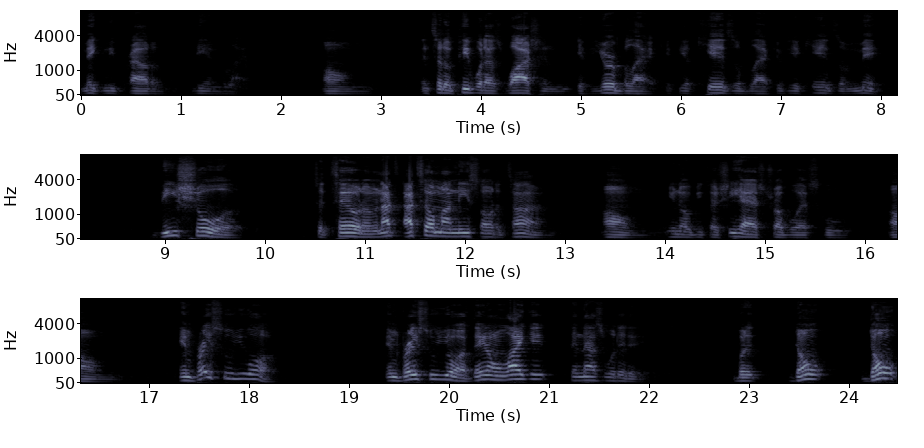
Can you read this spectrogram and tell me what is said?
make me proud of being black. Um, and to the people that's watching, if you're black, if your kids are black, if your kids are mixed, be sure to tell them. And I, I tell my niece all the time, um, you know, because she has trouble at school. Um, embrace who you are. Embrace who you are. If they don't like it, then that's what it is. But don't don't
